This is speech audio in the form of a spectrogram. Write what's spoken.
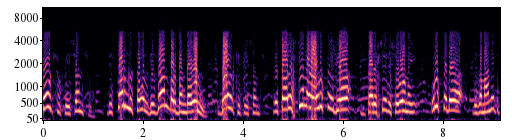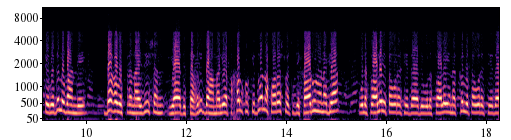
موډ شو فیشن شو د سر لوڅول د ځان بربندول دا ورکه فیشن شو د تاریخچې نه وروسته بیا د تاریخچې د شروع نه وروسته بیا د زمانې په تېرېدلو باندې دغه وسټرنایزیشن یا د تغریب د عملیه په خلکو کې دونه خوره شوه چې د ښارونو نه بیا ولسوالیو ته ورسېده د ولسوالیو نه کلو ته ورسېده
